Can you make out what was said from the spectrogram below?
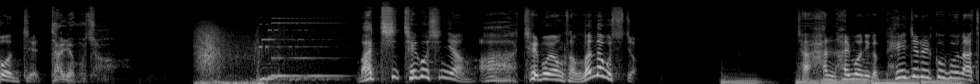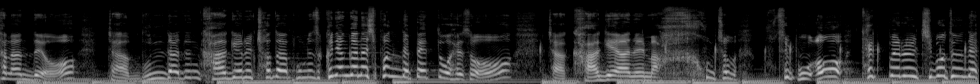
번째 달려보죠. 마치 제 것이냥 아 제보 영상 만나보시죠. 자, 한 할머니가 폐지를 끌고 나타나는데요. 자, 문 닫은 가게를 쳐다보면서 그냥 가나 싶었는데 백도 해서 자, 가게 안을 막 훔쳐 보고 어, 택배를 집어드는데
